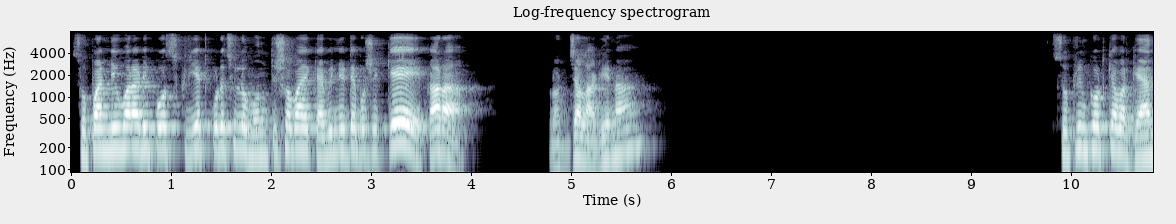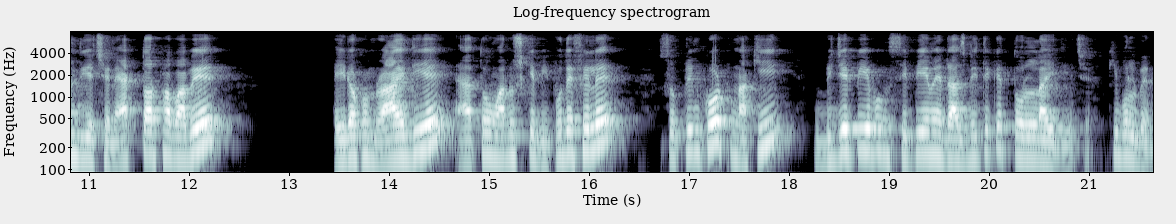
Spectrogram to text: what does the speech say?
সুপার নিউমারারি পোস্ট ক্রিয়েট করেছিল মন্ত্রিসভায়, ক্যাবিনেটে বসে কে? কারা? লজ্জা লাগে না? সুপ্রিম কোর্টকে আবার জ্ঞান দিয়েছেন একতরফা এইরকম রায় দিয়ে এত মানুষকে বিপদে ফেলে সুপ্রিম কোর্ট নাকি বিজেপি এবং সিপিএম এর রাজনীতিকে তোল্লাই দিয়েছে। কি বলবেন?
